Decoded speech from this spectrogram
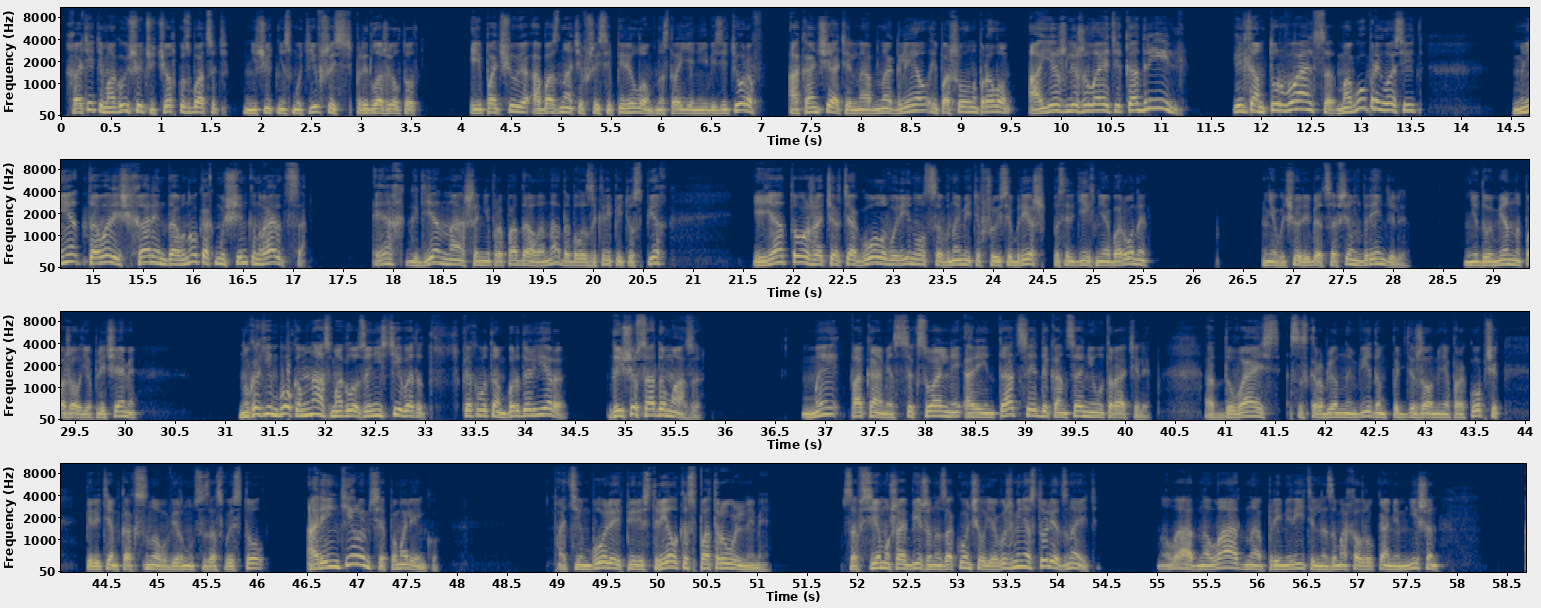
«Хотите, могу еще чечетку сбацать?» Ничуть не смутившись, предложил тот. И, почуя обозначившийся перелом в настроении визитеров, окончательно обнаглел и пошел на пролом. «А ежели желаете кадриль или там турвальса, могу пригласить. Мне товарищ Харин давно как мужчинка нравится». Эх, где наша не пропадала, надо было закрепить успех — и я тоже, очертя голову, ринулся в наметившуюся брешь посреди ихней обороны. Не, вы что, ребят, совсем сбрендили? Недоуменно пожал я плечами. Ну каким боком нас могло занести в этот, как его там, бордельера? Да еще садомаза. Мы, пока с сексуальной ориентацией до конца не утратили. Отдуваясь с оскорбленным видом, поддержал меня Прокопчик перед тем, как снова вернуться за свой стол. Ориентируемся помаленьку. А тем более перестрелка с патрульными. Совсем уж обиженно закончил я. Вы же меня сто лет знаете. Ну ладно, ладно, примирительно замахал руками Мнишин,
